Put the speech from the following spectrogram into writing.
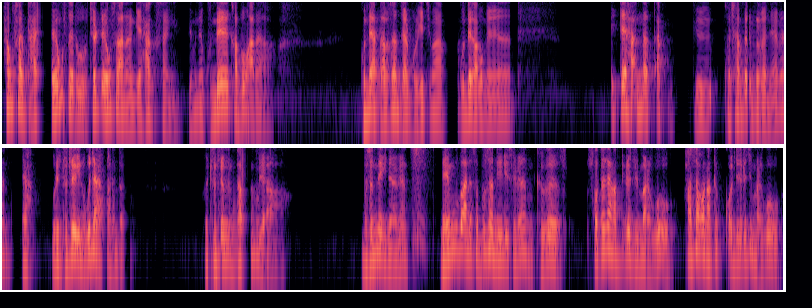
한국 사람 다 용서해도 절대 용서 안 하는 게 하극상이에요. 뭐냐 군대 가보면 알아. 군대 안 가본 사람 잘 모르겠지만 군대 가보면 이때 하나 딱 그 고참들이 뭐가 냐면 야 우리 주적이 누구냐 하는다. 그 주적은 남부야. 무슨 얘기냐면 내무반에서 무슨 일이 있으면 그거 소대장한테 이러지 말고 하사관한테 꼰지르지 말고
